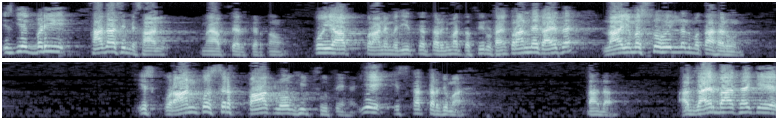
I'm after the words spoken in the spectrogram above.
इसकी एक बड़ी सादा सी मिसाल मैं आपसे अर्ज़ करता हूँ। कोई आप पुराने मजीद का तर्जमा, तफसीर उठाएँ। कुरान में आयत है, ला यमस्सो इस कुरान को सिर्फ़ पाक लोग ही छूते हैं। ये इसका तर्जुमा है। सादा। अब ज़ाहिर बात है कि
